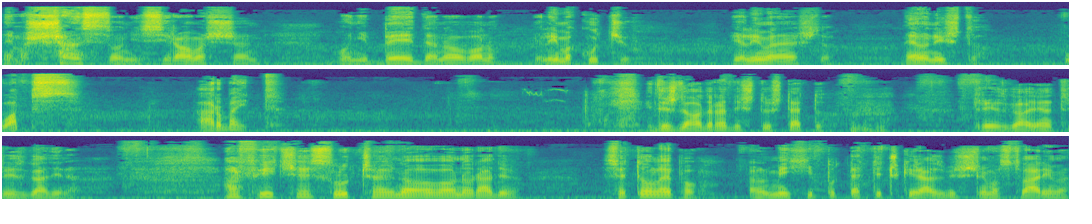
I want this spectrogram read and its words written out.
nema šanse, on je siromašan, on je bedan, ovo ono, jel ima kuću, jel ima nešto, nema ništa, ups, arbajt. Ideš da odradiš tu štetu, 30 godina, 30 godina. Ali Fiće slučajno ovo ono radio, sve to lepo, ali mi hipotetički razmišljamo o stvarima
